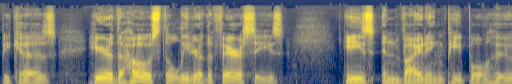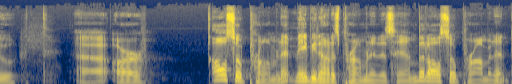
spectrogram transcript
because here the host, the leader of the Pharisees, he's inviting people who uh, are also prominent, maybe not as prominent as him, but also prominent,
